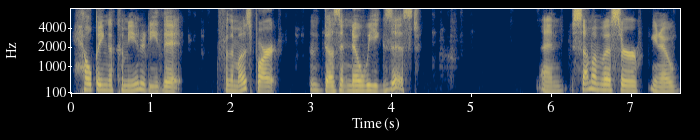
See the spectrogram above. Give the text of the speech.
helping a community that for the most part doesn't know we exist. And some of us are you know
